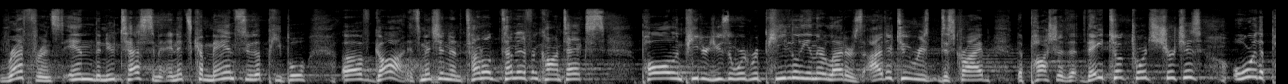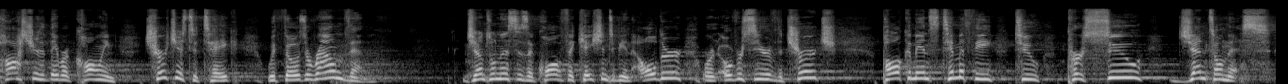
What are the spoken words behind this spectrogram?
referenced in the New Testament and its commands to the people of God. It's mentioned in a ton of, ton of different contexts. Paul and Peter use the word repeatedly in their letters, either to re- describe the posture that they took towards churches or the posture that they were calling churches to take with those around them. Gentleness is a qualification to be an elder or an overseer of the church. Paul commands Timothy to pursue gentleness.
